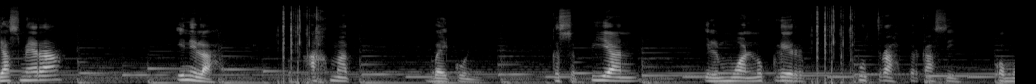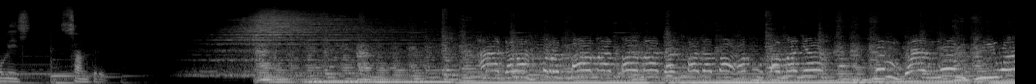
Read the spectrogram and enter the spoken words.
Jas merah, inilah Ahmad Baikuni. Kesepian ilmuwan nuklir putra terkasih komunis santri adalah pertama-tama dan pada tahap utamanya membangun jiwa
